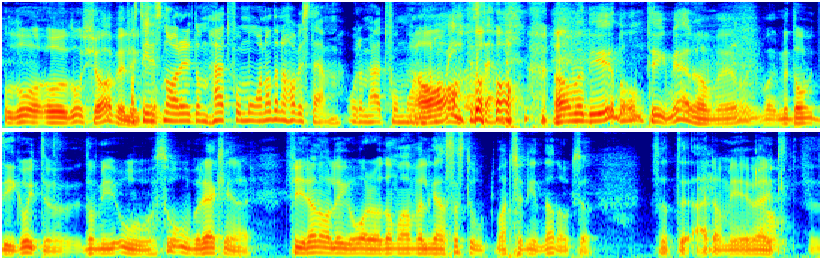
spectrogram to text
och då, och då kör vi Fast det är liksom. snarare de här två månaderna har vi stäm och de här två månaderna har vi inte stäm. ja, men det är någonting med dem. Men de, det går inte, de är ju o, så oberäkneliga. 4-0 igår och de har väl ganska stort matchen innan också. Så att nej, de är verkligen,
